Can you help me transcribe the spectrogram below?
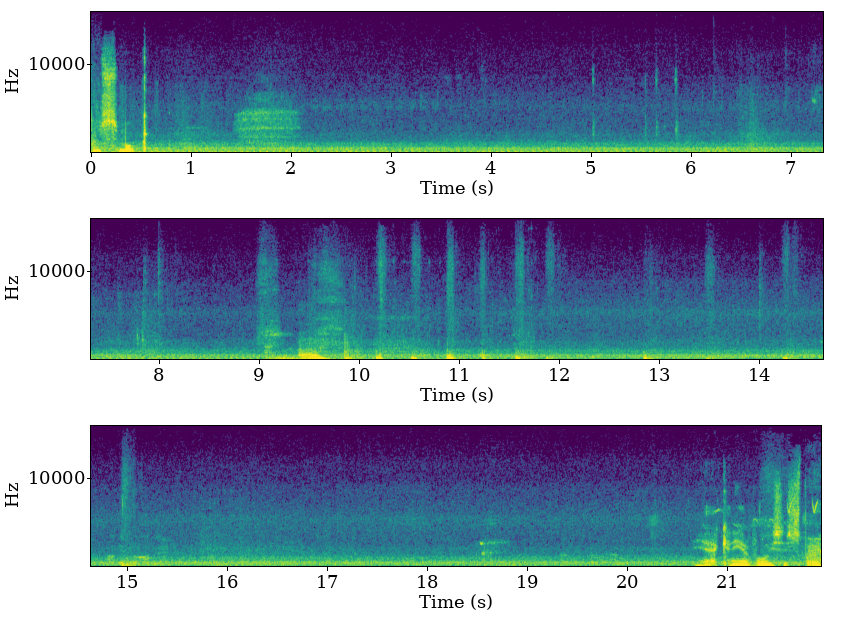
some smoke. Yeah, I can hear voices still.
